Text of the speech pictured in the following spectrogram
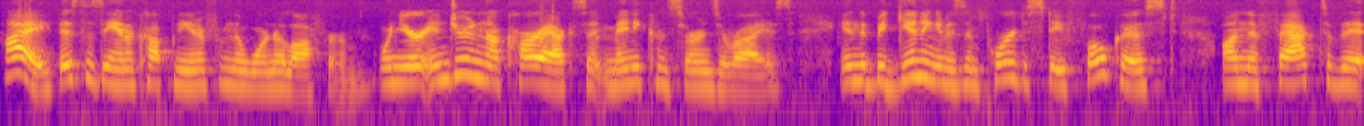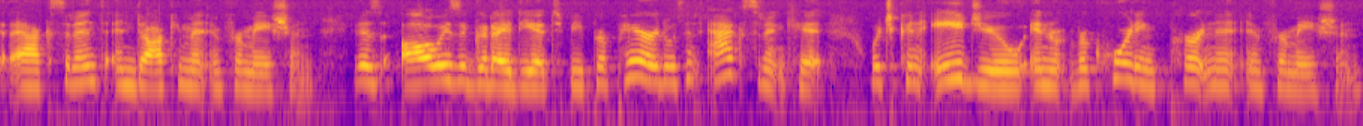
Hi, this is Anna Kopnina from the Werner Law Firm. When you're injured in a car accident, many concerns arise. In the beginning, it is important to stay focused on the facts of the accident and document information. It is always a good idea to be prepared with an accident kit, which can aid you in recording pertinent information.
